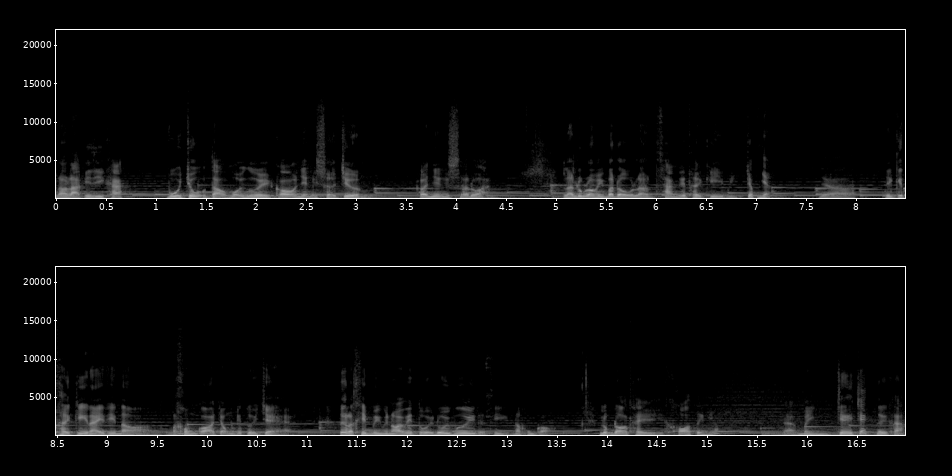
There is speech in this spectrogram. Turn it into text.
nó là cái gì khác? Vũ trụ tạo mỗi người có những cái sở trường có những sở đoàn là lúc đó mình bắt đầu là sang cái thời kỳ mình chấp nhận. Dạ. Thì cái thời kỳ này thì nó nó không có trong cái tuổi trẻ. Tức là khi mình nói về tuổi đôi mươi đó thì nó không có. Lúc đó thầy khó tính lắm. Là mình chê trách người khác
